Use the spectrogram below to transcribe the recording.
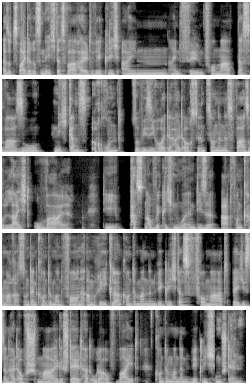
Also zweiteres nicht. Das war halt wirklich ein, ein Filmformat, das war so nicht ganz rund, so wie sie heute halt auch sind, sondern es war so leicht oval. Die passten auch wirklich nur in diese Art von Kameras. Und dann konnte man vorne am Regler, konnte man dann wirklich das Format, welches dann halt auf schmal gestellt hat oder auf weit, konnte man dann wirklich umstellen.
